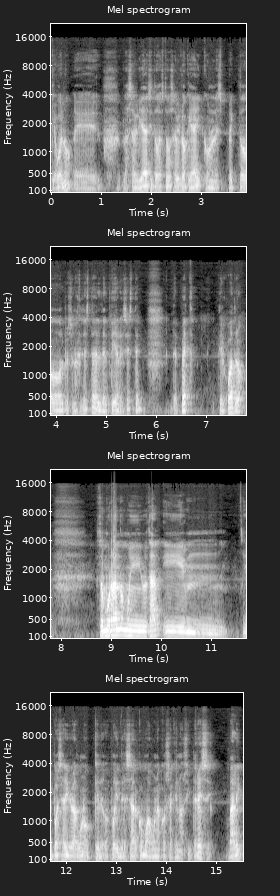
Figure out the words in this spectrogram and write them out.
que bueno, eh, las habilidades y todo esto, sabéis lo que hay con el aspecto del personaje es este, el del tier es este, del pet, tier 4. Esto es muy random, muy brutal y, mm, y puede salir alguno que os puede interesar como alguna cosa que nos interese, ¿vale?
